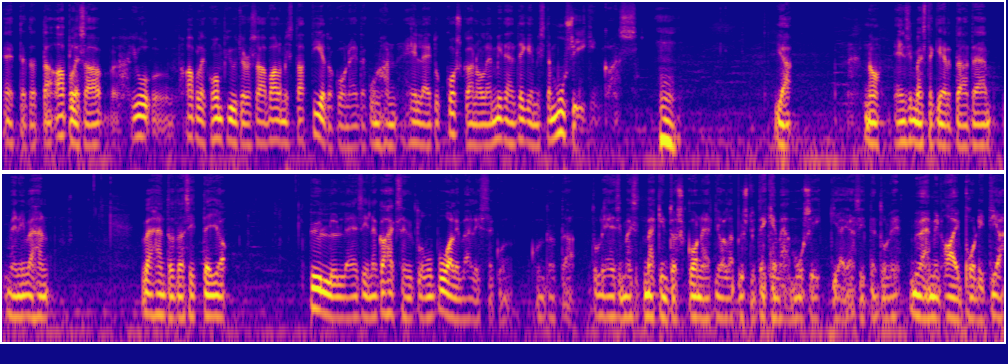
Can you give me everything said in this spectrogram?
että tota, Apple, saa, ju, Apple Computer saa valmistaa tietokoneita, kunhan heillä ei tule koskaan ole mitään tekemistä musiikin kanssa. Hmm. Ja no, ensimmäistä kertaa tämä meni vähän, vähän tota sitten jo pyllylleen siinä 80-luvun puolivälissä, kun kun tota, tuli ensimmäiset Macintosh-koneet, joilla pystyi tekemään musiikkia ja sitten tuli myöhemmin iPodit ja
